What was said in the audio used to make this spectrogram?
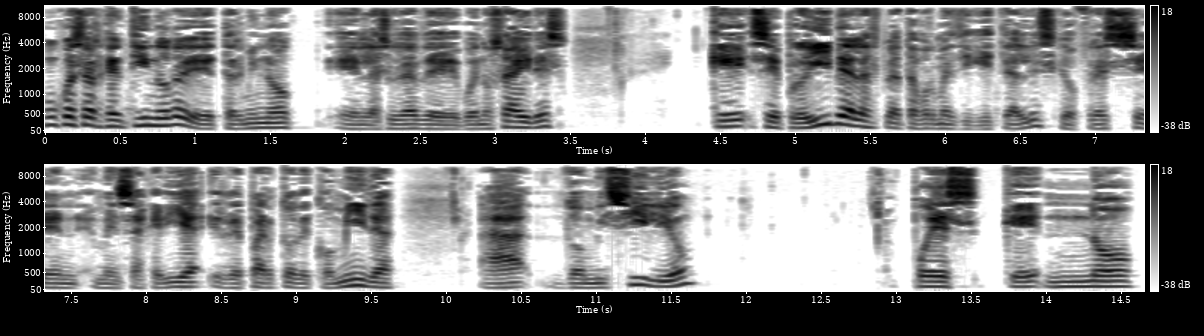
un juez argentino determinó en la ciudad de Buenos Aires que se prohíbe a las plataformas digitales que ofrecen mensajería y reparto de comida a domicilio, pues que no,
